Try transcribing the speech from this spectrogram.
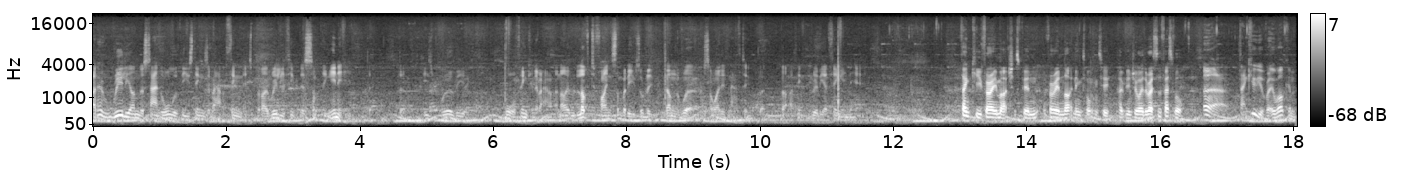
I don't really understand all of these things about thingness, but I really think there's something in it that, that is worthy of thinking about. And I would love to find somebody who's already done the work, so I didn't have to. But, but I think really a thing in here. Thank you very much. It's been very enlightening talking to you. Hope you enjoy the rest of the festival. Uh, thank you. You're very welcome.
